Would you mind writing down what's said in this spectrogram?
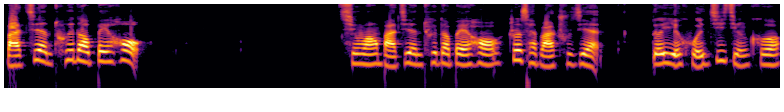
把剑推到背后！”秦王把剑推到背后，这才拔出剑，得以回击荆轲，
